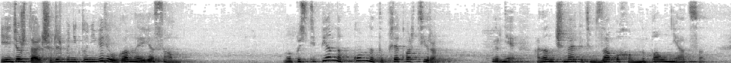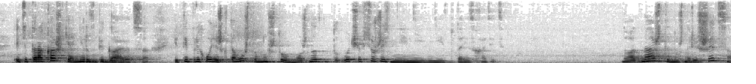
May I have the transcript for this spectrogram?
и идешь дальше. Лишь бы никто не видел, главное, я сам. Но постепенно комната, вся квартира, вернее, она начинает этим запахом наполняться. Эти таракашки, они разбегаются. И ты приходишь к тому, что, ну что, можно вообще всю жизнь не, не, не, туда не заходить. Но однажды нужно решиться,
